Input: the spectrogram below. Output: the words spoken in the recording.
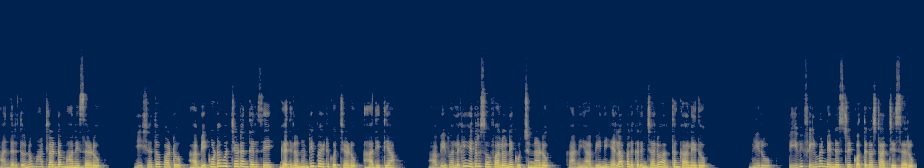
అందరితోనూ మాట్లాడడం మానేశాడు. ఈషాతో పాటు అభి కూడా వచ్చాడని తెలిసి గదిలో నుండి బయటకొచ్చాడు ఆదిత్య. అభి వాళ్ళకి ఎదురు సోఫాలోనే కూర్చున్నాడు. కానీ అభిని ఎలా పలకరించాలో అర్థం కాలేదు. మీరు టీవీ ఫిల్మ్ అండ్ ఇండస్ట్రీ కొత్తగా స్టార్ట్ చేశారు.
